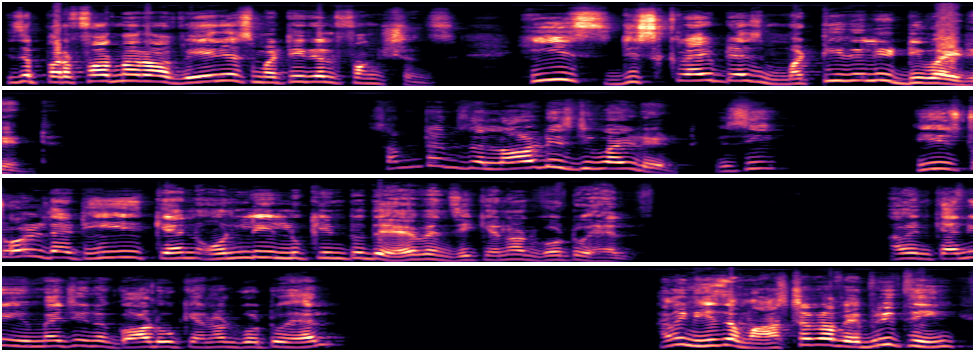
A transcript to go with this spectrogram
is a performer of various material functions. he is described as materially divided. Sometimes the Lord is divided. You see, he is told that he can only look into the heavens, he cannot go to hell. I mean, can you imagine a God who cannot go to hell? I mean, he's a master of everything.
